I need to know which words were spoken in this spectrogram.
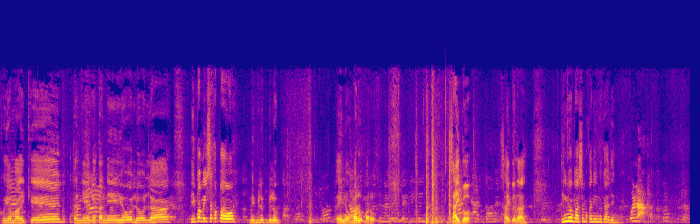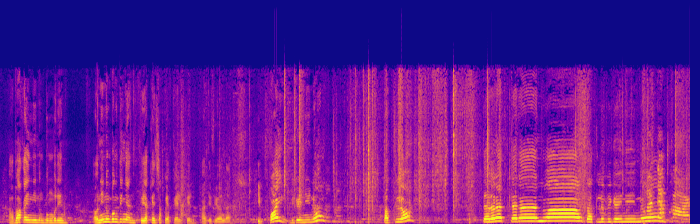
Kuya Michael. Tanyelo, Taneo, Lola. Yung pa, may isa ka pa, oh. May bilog-bilog. Ayun, oh. Maru, maru. Saigo. Saigo na. Tingin mo, basa mo kanino galing. Wala. Ah, baka yung ninong bong mo rin. Oh, ninong bong din yan. Kuya Ken sa Kuya Kelkel. Ate Fiona. Ipay, bigay ninong. Tatlo. Tararat, taran. Wow! Tatlo bigay What ninong. the car?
